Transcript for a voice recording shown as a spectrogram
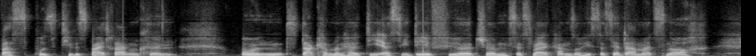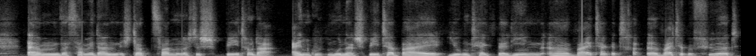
was Positives beitragen können. Und da kann man halt die erste Idee für German Says Welcome, so hieß das ja damals noch. Ähm, das haben wir dann, ich glaube, zwei Monate später oder einen guten Monat später bei Jugendtech Berlin äh, äh, weitergeführt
